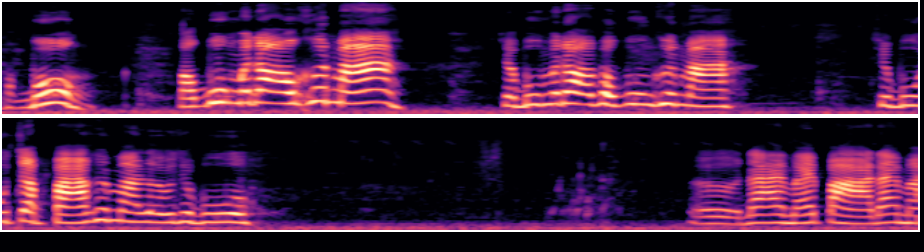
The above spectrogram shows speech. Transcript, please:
ผักบุ้งผักบุ้งไม่ต้องเอาขึ้นมาชะบูไม่ต้องเอาผักบุ้งขึ้นมาชะบูจับปลาขึ้นมาเร็วชะบู เออ ได้ไหมปลาได้ไหม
